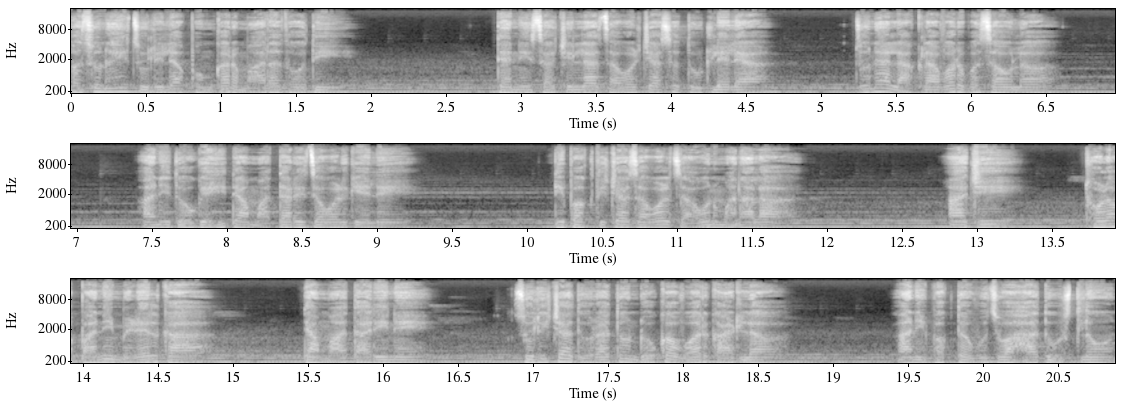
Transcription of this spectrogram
अजूनही चुलीला फुंकर मारत होती. त्यांनी सचिनला जवळच्याच तुटलेल्या जुन्या लाकडावर बसवलं आणि दोघेही त्या म्हातारीजवळ गेले. दीपक तिच्या जवळ जाऊन म्हणाला आजी थोडं पाणी मिळेल का? त्या म्हातारीने चुलीच्या धुरातून डोकं वर काढलं आणि फक्त उजवा हात उचलून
